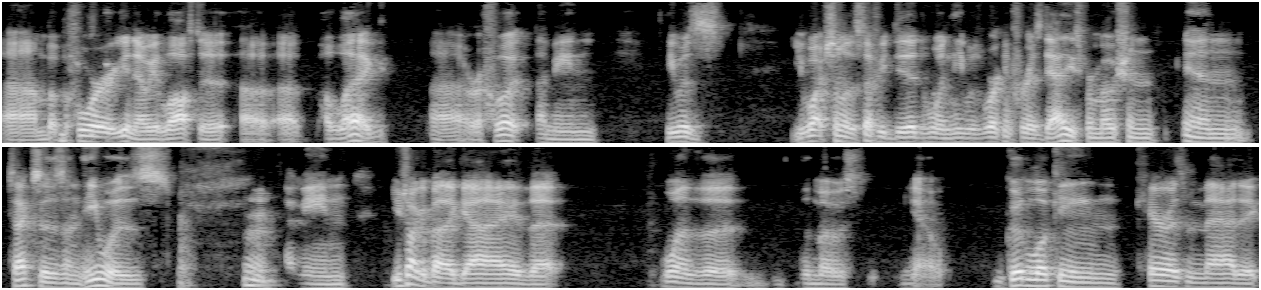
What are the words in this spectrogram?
Um, but before you know, he lost a, a, a leg uh, or a foot. I mean, he was. You watch some of the stuff he did when he was working for his daddy's promotion in Texas, and he was. Hmm. I mean, you talk about a guy that one of the the most you know good looking, charismatic,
